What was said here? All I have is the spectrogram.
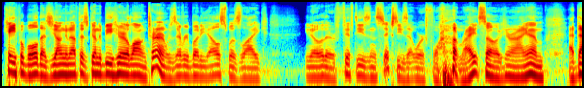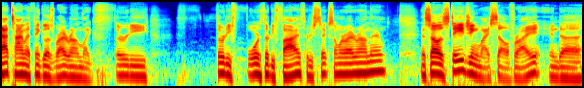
capable, that's young enough, that's going to be here long term? Because everybody else was like, you know, their 50s and 60s that worked for them, right? So here I am. At that time, I think it was right around like 30, 34, 35, 36, somewhere right around there. And so I was staging myself, right? And uh,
